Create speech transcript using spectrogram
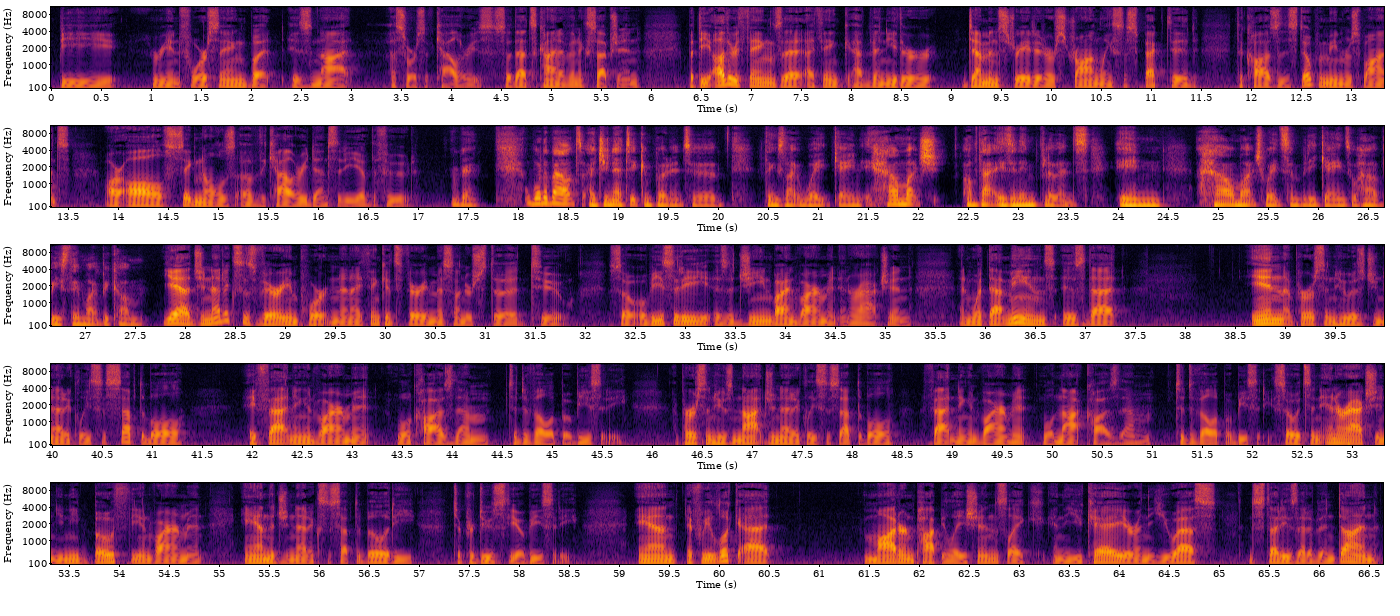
be reinforcing, but is not a source of calories. So that's kind of an exception. But the other things that I think have been either demonstrated or strongly suspected to cause this dopamine response are all signals of the calorie density of the food. Okay. What about a genetic component to things like weight gain? How much of that is an influence in how much weight somebody gains or how obese they might become? Yeah, genetics is very important, and I think it's very misunderstood too. So, obesity is a gene by environment interaction. And what that means is that in a person who is genetically susceptible, a fattening environment will cause them to develop obesity. A person who's not genetically susceptible, fattening environment will not cause them to develop obesity. So it's an interaction. You need both the environment and the genetic susceptibility to produce the obesity. And if we look at modern populations, like in the UK or in the US, studies that have been done,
